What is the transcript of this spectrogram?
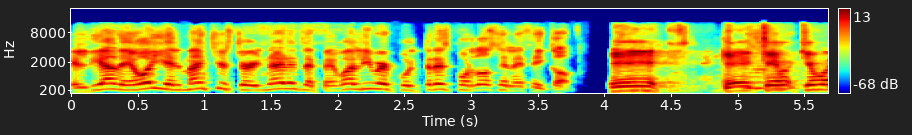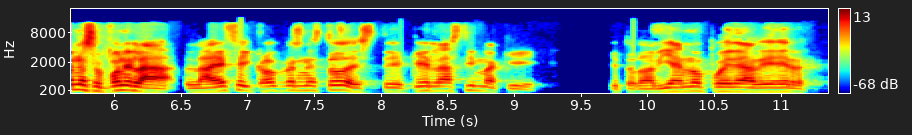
el día de hoy el Manchester United le pegó al Liverpool 3 por 2 en la FA Cup. Sí, qué, bueno supone la, la FA Cup, Ernesto. Este, qué lástima que, que todavía no puede haber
